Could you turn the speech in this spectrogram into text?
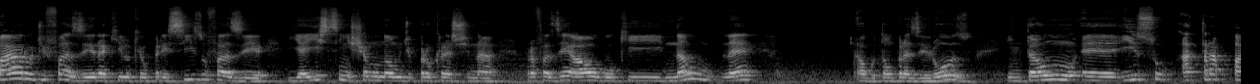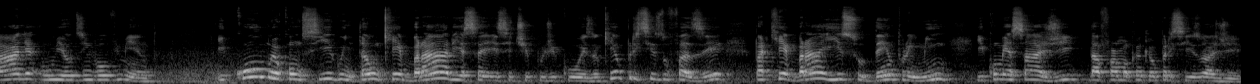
paro de fazer aquilo que eu preciso fazer, e aí sim chamo o nome de procrastinar, para fazer algo que não, né, algo tão prazeroso, então é, isso atrapalha o meu desenvolvimento. E como eu consigo então quebrar esse, esse tipo de coisa? O que eu preciso fazer para quebrar isso dentro em mim e começar a agir da forma com que eu preciso agir?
